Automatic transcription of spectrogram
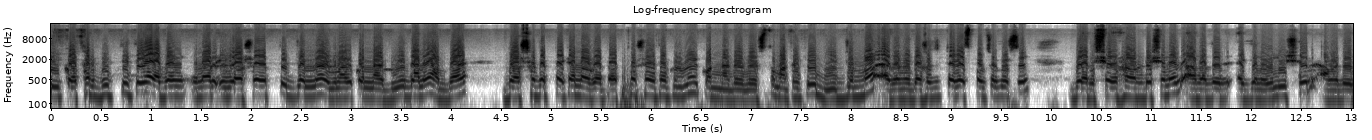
এই কথার ভিত্তিতে এবং ওনার এই অসহায়ত্বের জন্য ওনার কন্যার বিয়ে দানে আমরা দশ হাজার টাকা নগদ অর্থ সহায়তা করবে। কন্যা ব্যস্ত মাথাকে বিয়ের জন্য এবং এই দশ হাজার টাকা স্পন্সর করছে। বিয়ারিশের ফাউন্ডেশনের, আমাদের একজন ইলিশের আমাদের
